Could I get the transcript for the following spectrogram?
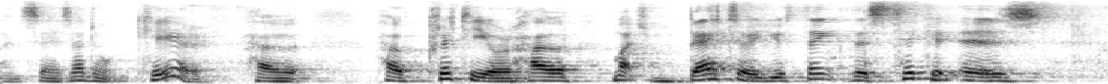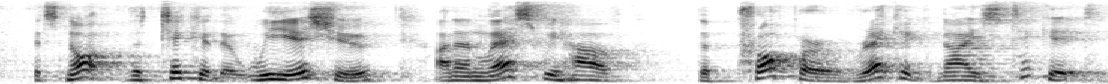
and says, I don't care how how pretty or how much better you think this ticket is. It's not the ticket that we issue, and unless we have the proper recognized ticket,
